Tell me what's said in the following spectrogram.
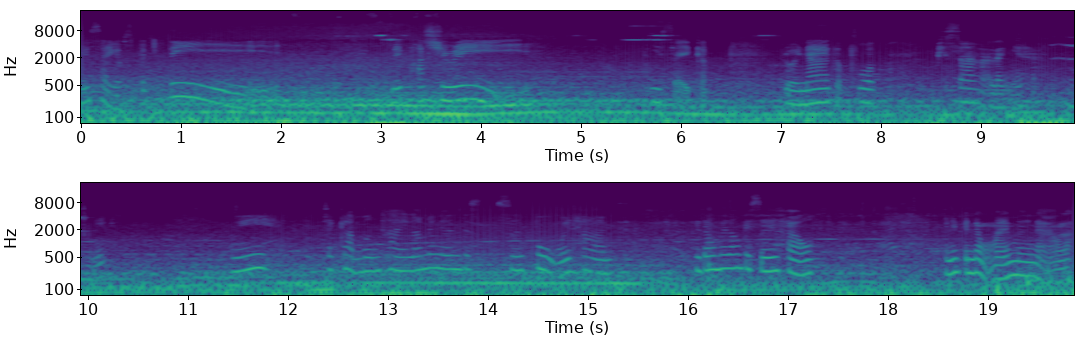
ที่ใส่กับสปาเกตตี้นี่พัชชูรี่นี่ใส่ กับโรยหน้ากับพวกพิซซ่าอะไรเงี้ยค่ะนี่จะกลับเมืองไทยแล้วไม่งั้นจะซื้อปลูกไว้ทานคือต้องไม่ต้องไปซื้อเขา อันนี้เป็นดอกไม้เมืองหนาวละ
